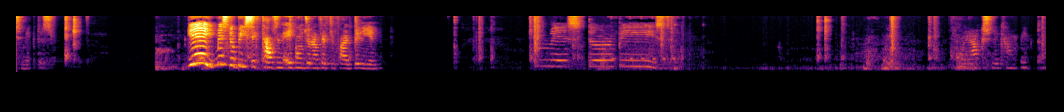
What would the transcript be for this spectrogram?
Please make this. Yay! Mr. B 6,855 billion. Mr. Beast. We actually can't make that.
